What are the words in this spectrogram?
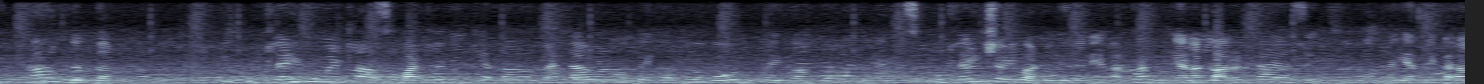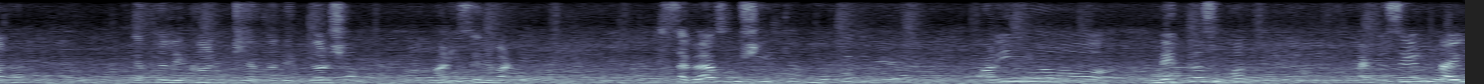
इतका रंगतदार होता की कुठल्याही मुमेंटला असं वाटलं नाही की आता कंटाळवाणं होतंय का किंवा बोर होतंय का? असं कुठल्याही क्षणी वाटू दिलं नाही. अर्थात याला कारण काय असेल? तर यातले कलाकार यातलं लिखाण यातलं दिग्दर्शन आणि सिनेमॅटोग्राफी सगळ्याच गोष्टी इतक्या भव्य दिव्य आणि नेत्र नेत्रसुखद ॲट द सेम टाईम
